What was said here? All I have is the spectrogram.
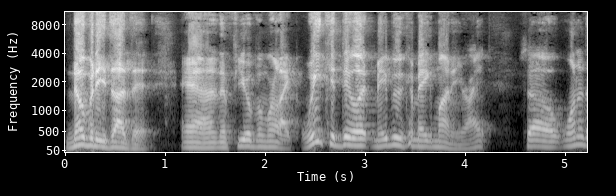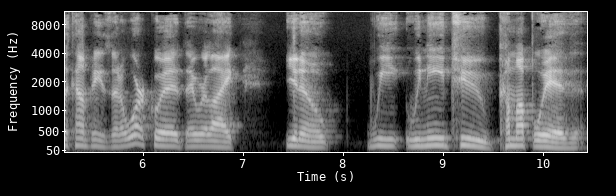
nobody does it. And a few of them were like, we could do it, maybe we can make money, right? So one of the companies that I work with, they were like, you know, we we need to come up with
